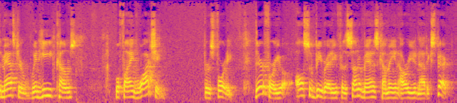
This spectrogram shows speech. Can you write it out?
the master, when he comes, will find watching. Verse 40. Therefore, you also be ready, for the Son of Man is coming, an hour you do not expect.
